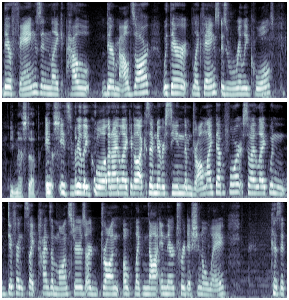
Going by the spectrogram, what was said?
their fangs and like how their mouths are with their like fangs is really cool. You messed up. It, yes. It's really cool, and I like it a lot because I've never seen them drawn like that before. So I like when different like kinds of monsters are drawn, oh, like not in their traditional way, because it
